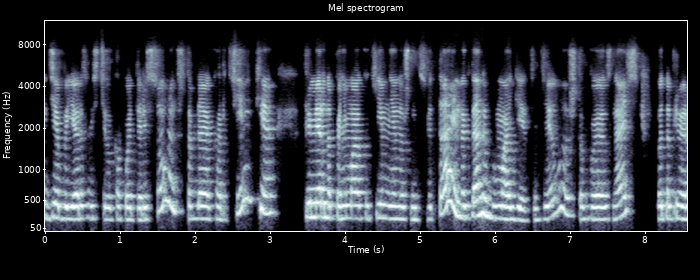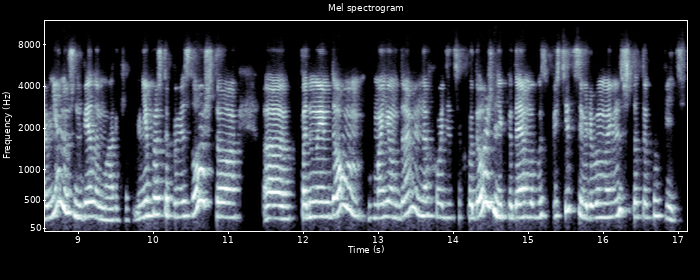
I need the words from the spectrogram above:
где бы я разместила какой-то рисунок, вставляю картинки, примерно понимаю, какие мне нужны цвета, иногда на бумаге это делаю, чтобы знать, вот, например, мне нужен белый маркер. Мне просто повезло, что э, под моим домом, в моем доме находится художник, куда я могу спуститься и в любой момент что-то купить.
